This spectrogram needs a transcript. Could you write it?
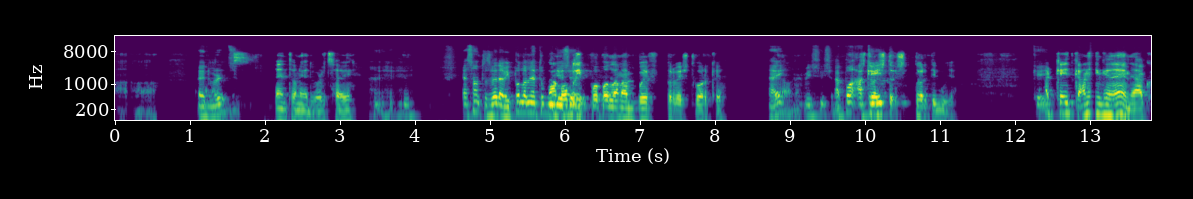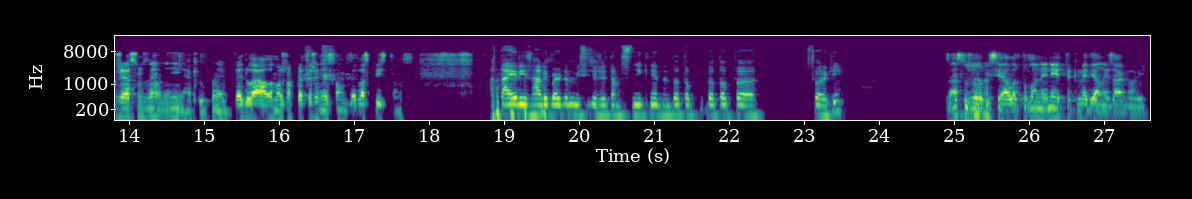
uh, uh, Edwards? Anthony Edwards, hej. Hej, hej, hej. Ja som to zvedavý. Podľa mňa to bude... A Mobley, že... po, podľa mňa bude v prvej štvorke. Hej, myslíš? A, po, a Kate... Štvr, štvrtý bude. Kate. A Kate Cunningham, neviem, ja, akože ja som z neho není nejaký úplne vedľa, ale možno preto, že nie som vedľa z Pistons. A Tyrese Halliburton, myslíte, že tam snikne do top, do top uh, štvorky? Zaslúžil by si, ale podľa mňa nie je tak mediálne zaujímavý.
